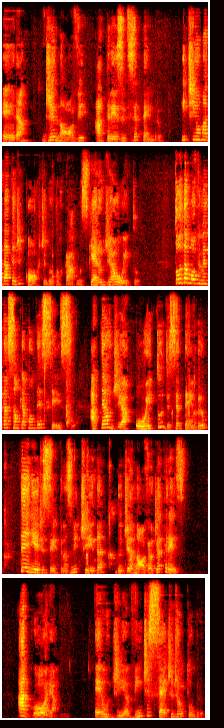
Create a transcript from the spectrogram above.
era de 9 a 13 de setembro. E tinha uma data de corte, doutor Carlos, que era o dia 8. Toda a movimentação que acontecesse até o dia 8 de setembro teria de ser transmitida do dia 9 ao dia 13. Agora é o dia 27 de outubro,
